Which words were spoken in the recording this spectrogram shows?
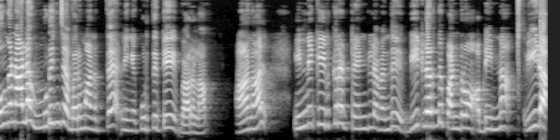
உங்களால் முடிஞ்ச வருமானத்தை நீங்கள் கொடுத்துட்டே வரலாம். ஆனால் இன்னைக்கு இருக்கிற ட்ரெண்டில் வந்து வீட்ல இருந்து பண்ணுறோம் அப்படின்னா வீடா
